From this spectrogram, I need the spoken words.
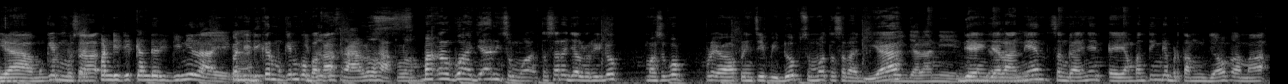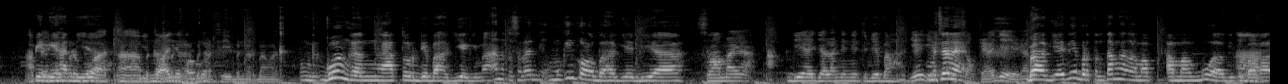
Ya, mungkin musa pendidikan dari dini lah ya kan? pendidikan mungkin gue bakal terserah lo, hak lo. bakal gue ajarin semua terserah jalur hidup masuk gue prinsip hidup semua terserah dia yang jalanin dia yang jalanin seenggaknya eh yang penting dia bertanggung jawab sama Apa pilihan yang dia dia. perbuat. Ah, gitu benar, aja benar, kalau gue benar sih benar banget. Gue nggak ngatur dia bahagia gimana terserah dia. Mungkin kalau bahagia dia selama ya, dia jalanin itu dia bahagia ya Misalnya, it's okay aja ya kan? bahagia dia bertentangan sama sama gue gitu Ah. bakal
